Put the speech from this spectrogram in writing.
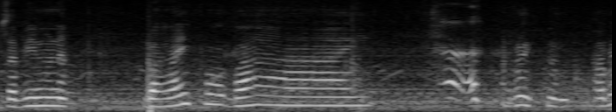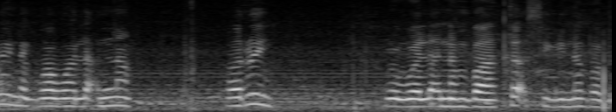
Sabihin mo na, bye po, bye. Aroy, aroy, nagwawala na. Aroy, wawala ng bata. Sige na, bye.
